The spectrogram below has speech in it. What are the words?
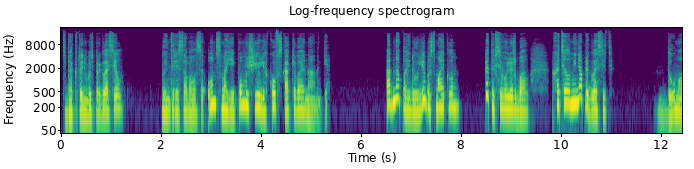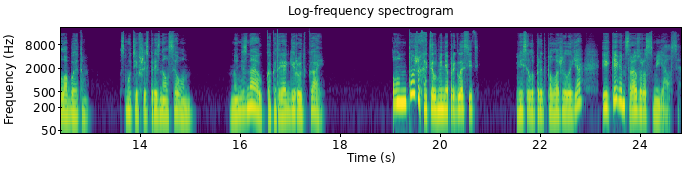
Тебя кто-нибудь пригласил?» — поинтересовался он с моей помощью, легко вскакивая на ноги. «Одна пойду, либо с Майклом. Это всего лишь бал. Хотел меня пригласить?» «Думал об этом», — смутившись, признался он но не знаю, как отреагирует Кай. Он тоже хотел меня пригласить, весело предположила я, и Кевин сразу рассмеялся.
